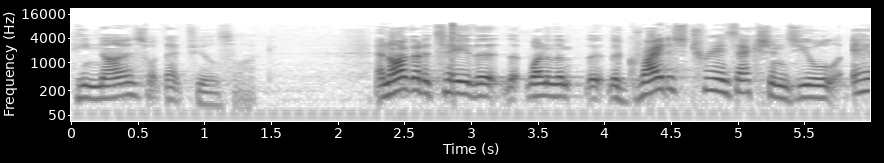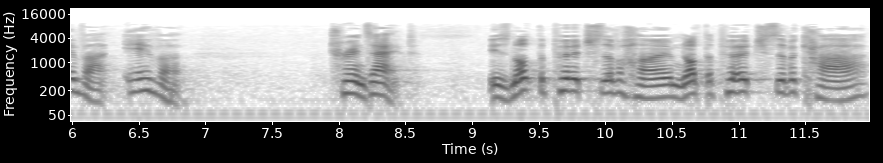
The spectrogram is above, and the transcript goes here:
He knows what that feels like. And I've got to tell you that, one of the, the, the greatest transactions you'll ever, ever transact is not the purchase of a home, not the purchase of a car,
